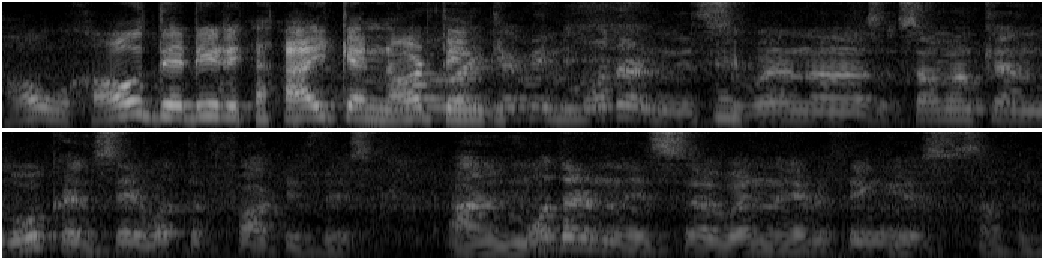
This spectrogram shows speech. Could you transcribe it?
How how they did it? I cannot No, think. Like, I mean, modern is when uh, someone can look and say, "What the fuck is this?" And modern is uh, when everything is something.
